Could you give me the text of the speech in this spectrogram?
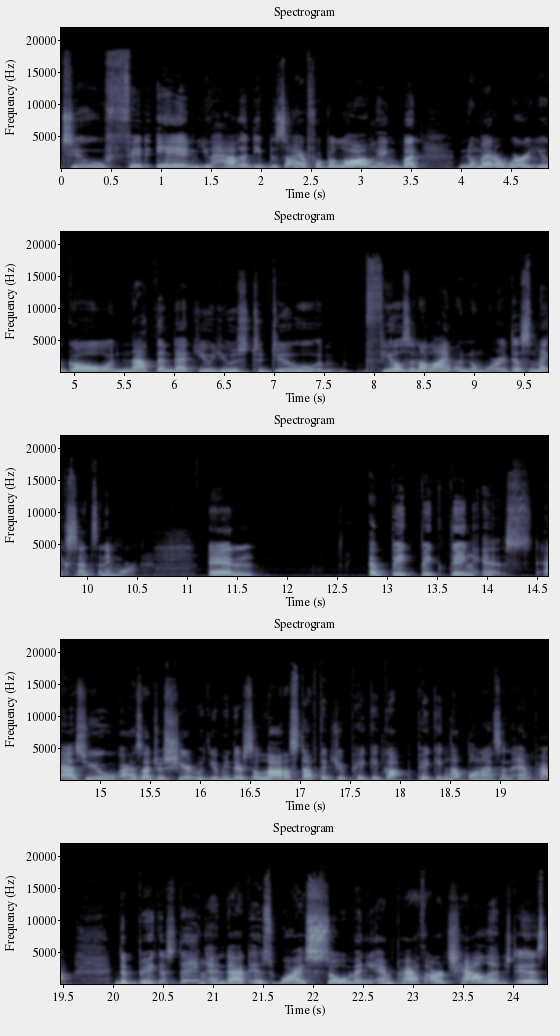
to fit in. You have that deep desire for belonging, but no matter where you go, nothing that you used to do feels in alignment no more. It doesn't make sense anymore. And a big big thing is as you as i just shared with you i mean there's a lot of stuff that you're picking up picking up on as an empath the biggest thing and that is why so many empaths are challenged is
